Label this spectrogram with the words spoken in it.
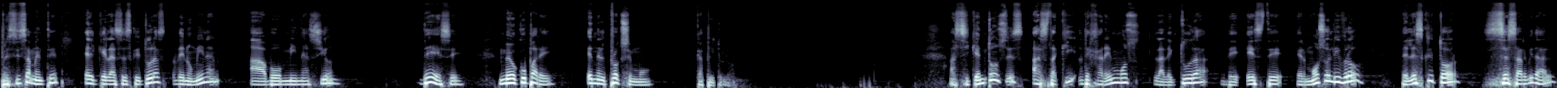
precisamente el que las escrituras denominan abominación. De ese me ocuparé en el próximo capítulo. Así que entonces hasta aquí dejaremos la lectura de este hermoso libro del escritor César Vidal,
